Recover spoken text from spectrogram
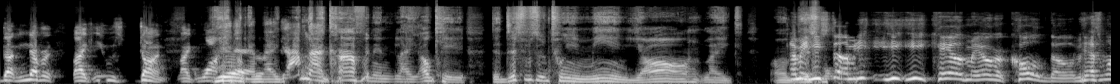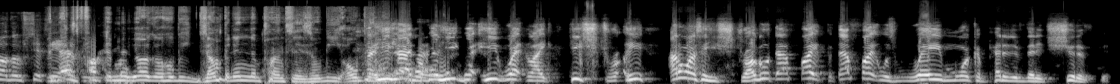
done, never like he was done, like washed up. Yeah, like I'm not confident. Like, okay, the difference between me and y'all, like, I mean, he still. I mean, he he, he KO'd Mayorga cold though. I mean, that's one of those shits. one, Yeah, that's fucking Mayorga who be jumping in the punches and be open. But he had, but he, but he went like he, str- he. I don't want to say he struggled that fight, but that fight was way more competitive than it should have been.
